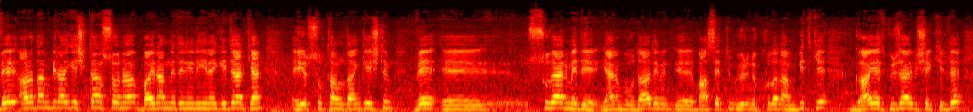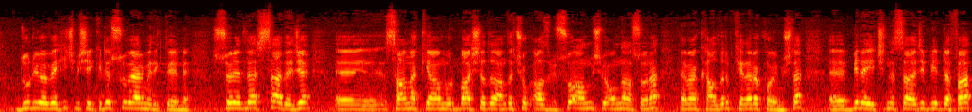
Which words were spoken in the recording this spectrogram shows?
ve aradan bir ay geçtikten sonra bayram nedeniyle yine giderken Eyüp Sultanlı'dan geçtim ve e, su vermedi. Yani bu daha demin e, bahsettiğim ürünü kullanan bitki gayet güzel bir şekilde duruyor ve hiçbir şekilde su vermediklerini söylediler. Sadece e, sağanak yağmur başladığı anda çok az bir su almış ve ondan sonra hemen kaldırıp kenara koymuşlar. E, bir ay içinde sadece bir defa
